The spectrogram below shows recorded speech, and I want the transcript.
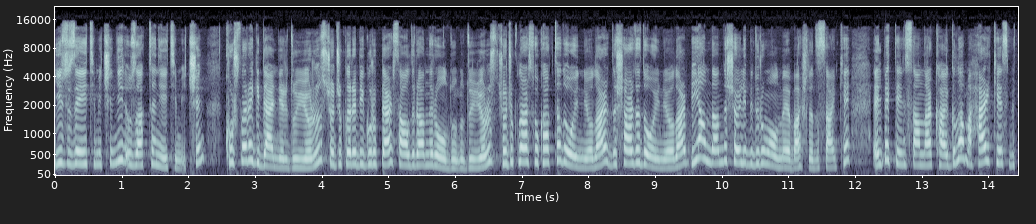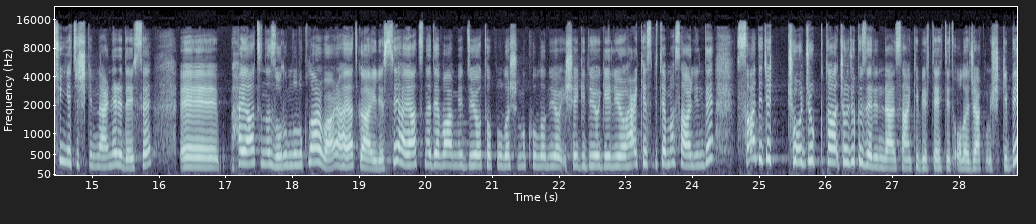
yüz yüze eğitim için değil uzaktan eğitim için. Kurslara gidenleri duyuyoruz. Çocuklara bir grup ders aldıranlar olduğunu duyuyoruz. Çocuklar sokakta da oynuyorlar, dışarıda da oynuyorlar. Bir yandan da şöyle bir durum olmaya başladı sanki. Elbette insanlar kaygılı ama herkes, bütün yetişkinler neredeyse e, hayatına zorunluluklar var. Hayat gailesi hayatına devam ediyor, toplu ulaşımı kullanıyor, işe gidiyor, geliyor. Herkes bir temas halinde. Sadece çocukta çocuk üzerinden sanki bir tehdit olacakmış gibi.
